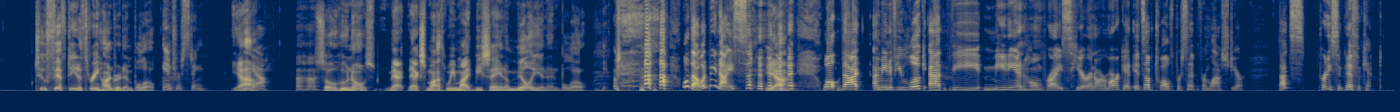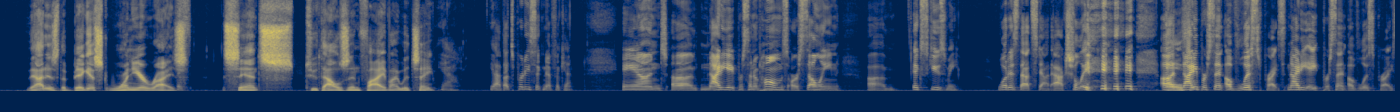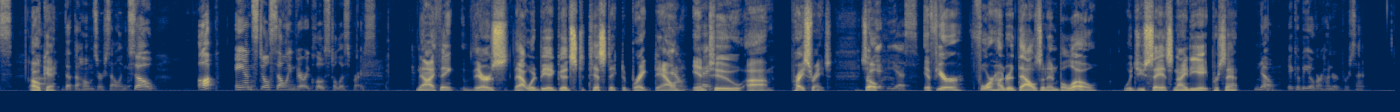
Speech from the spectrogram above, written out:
250 to 300 and below. Interesting. Yeah. Yeah. Uh-huh. So who knows? Next month, we might be saying a million and below. Well, that would be nice. Yeah. well, that, I mean, if you look at the median home price here in our market, it's up 12% from last year. That's pretty significant. That is the biggest one year rise since 2005, I would say. Yeah. Yeah, that's pretty significant. And uh, 98% of homes are selling, um, excuse me, what is that stat actually? uh, Oh, 90% of list price, 98% of list price uh, Okay. that the homes are selling. So up and still selling very close to list price. Now, I think there's that would be a good statistic to break down, Down, okay. into um, price range. So, yes. if you're 400,000 and below, would you say it's 98%? No, it could be over 100%.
